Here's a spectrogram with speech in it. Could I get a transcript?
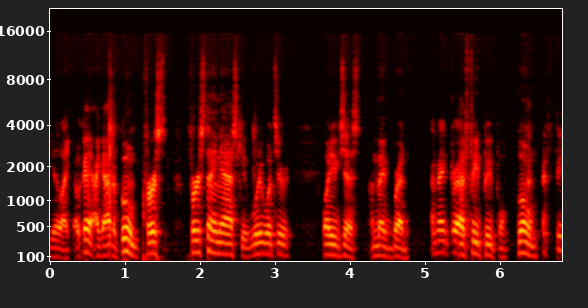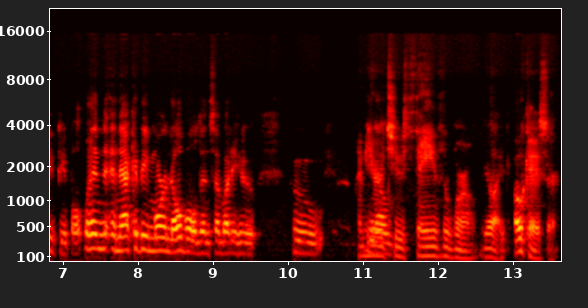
you're like, okay, I got it. Boom. First first thing to ask you, what, what's your why do you exist? I make bread. I make bread. I feed people. Boom. I feed people, and and that could be more noble than somebody who, who I'm You here know- to save the world. You're like, okay, sir.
